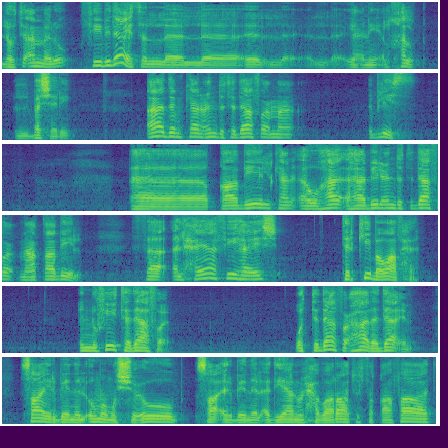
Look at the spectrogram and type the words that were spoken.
لو تاملوا في بدايه ال ال ال يعني الخلق البشري آدم كان عنده تدافع مع إبليس. آه، قابيل كان أو ها- هابيل عنده تدافع مع قابيل. فالحياة فيها إيش؟ تركيبة واضحة. إنه في تدافع. والتدافع هذا دائم. صاير بين الأمم والشعوب، صائر بين الأديان والحضارات والثقافات،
